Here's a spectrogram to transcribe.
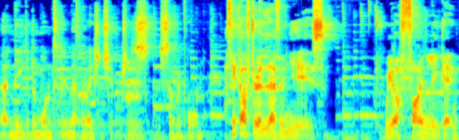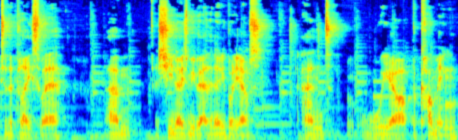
uh, needed and wanted in that relationship, which is, is so important. I think after 11 years, we are finally getting to the place where um, she knows me better than anybody else, and we are becoming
